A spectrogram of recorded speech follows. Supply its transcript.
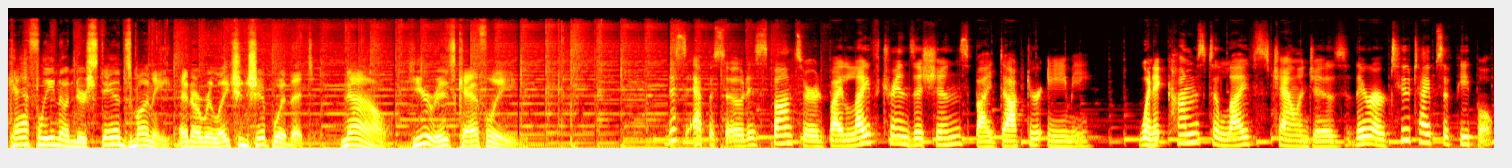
Kathleen understands money and our relationship with it. Now, here is Kathleen. This episode is sponsored by Life Transitions by Dr. Amy. When it comes to life's challenges, there are two types of people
